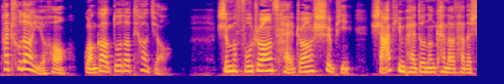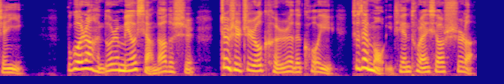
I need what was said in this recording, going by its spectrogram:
她出道以后，广告多到跳脚，什么服装、彩妆、饰品，啥品牌都能看到她的身影。不过，让很多人没有想到的是，正是炙手可热的 Koi，就在某一天突然消失了。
